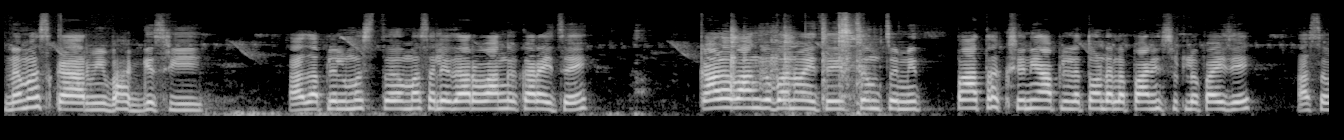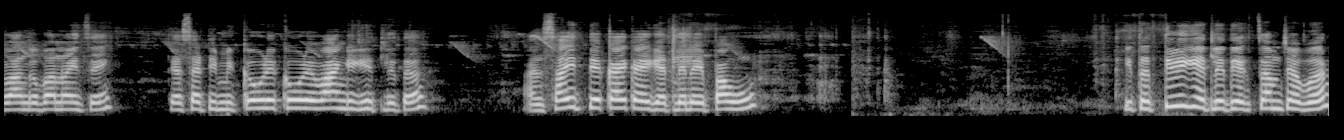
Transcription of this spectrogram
नमस्कार मी भाग्यश्री. आज आपल्याला मस्त मसालेदार वांग करायचं आहे काळं वांग बनवायचं आहे चमचमीत पाथक्षणी आपल्याला तोंडाला पाणी सुटलं पाहिजे असं वांग बनवायचं आहे त्यासाठी मी कवळे कवळे वांगे घेतले तर आणि साहित्य काय काय घेतलेलं आहे पाहू. इथं तीळ घेतलेत एक चमच्याभर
